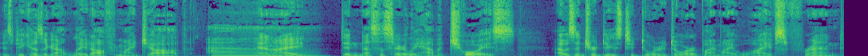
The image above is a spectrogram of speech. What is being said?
is because I got laid off from my job. And I didn't necessarily have a choice. I was introduced to door to door by my wife's friend.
